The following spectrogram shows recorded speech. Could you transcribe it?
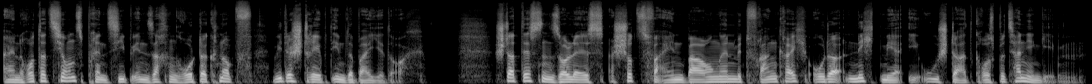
Ein Rotationsprinzip in Sachen roter Knopf widerstrebt ihm dabei jedoch. Stattdessen solle es Schutzvereinbarungen mit Frankreich oder nicht mehr EU-Staat Großbritannien geben.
